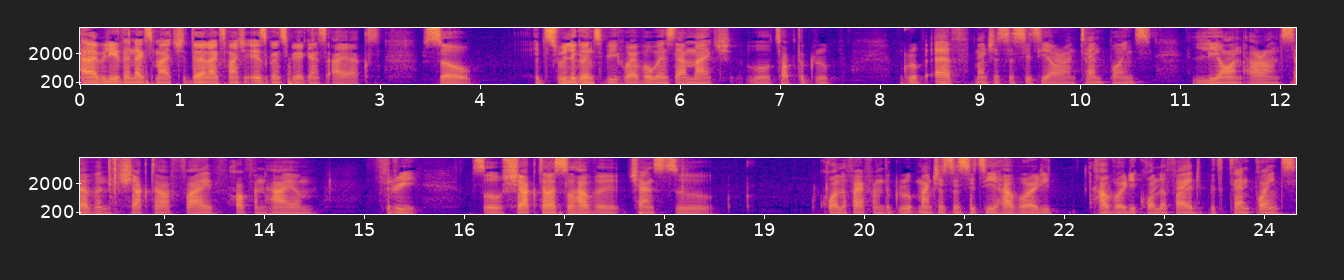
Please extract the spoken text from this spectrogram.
I believe the next match, the next match is going to be against Ajax. So it's really going to be whoever wins that match will top the group. Group F, Manchester City are on 10 points, Lyon are on 7, Shakhtar 5, Hoffenheim 3. So Shakhtar still have a chance to qualify from the group. Manchester City have already have already qualified with 10 points,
